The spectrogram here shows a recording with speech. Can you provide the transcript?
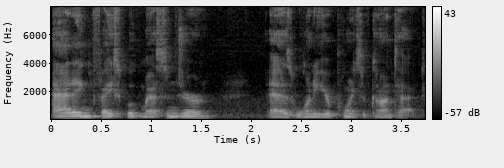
adding Facebook Messenger as one of your points of contact.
